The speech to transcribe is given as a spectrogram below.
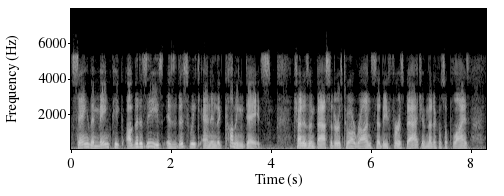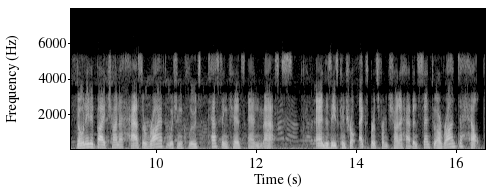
saying the main peak of the disease is this week and in the coming days. China's ambassadors to Iran said the first batch of medical supplies donated by China has arrived, which includes testing kits and masks. And disease control experts from China have been sent to Iran to help.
